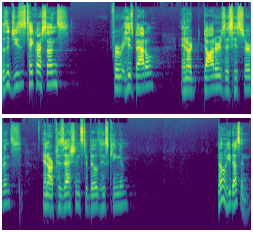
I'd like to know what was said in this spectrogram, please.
Doesn't Jesus take our sons for his battle and our daughters as his servants? and our possessions to build his kingdom? No, he doesn't.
